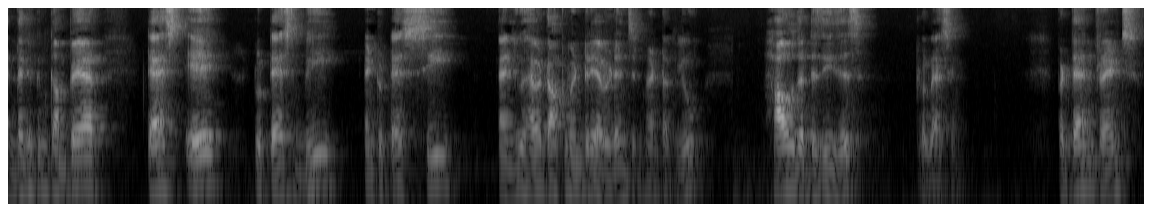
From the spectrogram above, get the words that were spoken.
And then you can compare test A to test B and to test C and you have a documentary evidence in front of you how the disease is progressing. But then friends,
